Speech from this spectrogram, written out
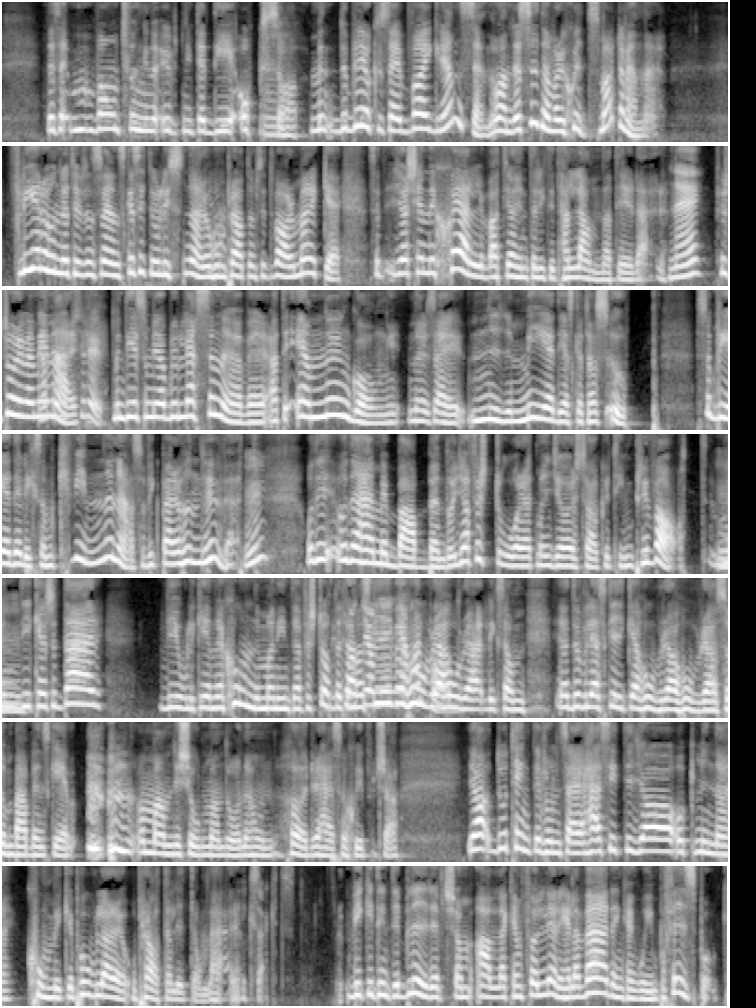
Det här, var hon tvungen att utnyttja det också? Men då blir det också så här, vad är gränsen? Å andra sidan var det skitsmart av henne. Flera hundratusen svenskar sitter och lyssnar och hon pratar om sitt varumärke. Så jag känner själv att jag inte riktigt har landat i det där. Nej, Förstår du vad jag Ja, men menar? men det som jag blev ledsen över att det ännu en gång när så här, ny media ska tas upp så blev det liksom kvinnorna som fick bära hundhuvudet. Mm. Och, det, och det här med Babben då, jag förstår att man gör saker och ting privat. Mm. Men det är kanske där vi olika generationer man inte har förstått att man skriver hora podd. hora liksom, ja då vill jag skrika hora hora som Babben skrev om Mandy Schulman då när hon hörde det här som Schyffert sa. Ja, då tänkte hon så här, här sitter jag och mina komikerpolare och pratar lite om det här. exakt. Vilket inte blir eftersom alla kan följa det, hela världen kan gå in på Facebook.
